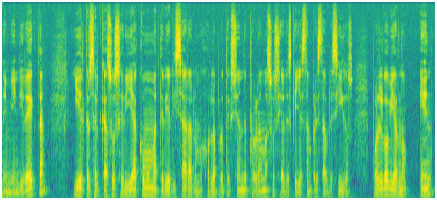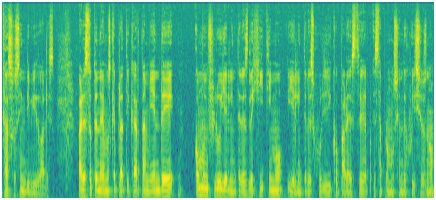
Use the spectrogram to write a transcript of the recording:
en vía indirecta, y el tercer caso sería cómo materializar a lo mejor la protección de programas sociales que ya están preestablecidos por el gobierno en casos individuales. Para esto tendremos que platicar también de cómo influye el interés legítimo y el interés jurídico para este, esta promoción de juicios, ¿no?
